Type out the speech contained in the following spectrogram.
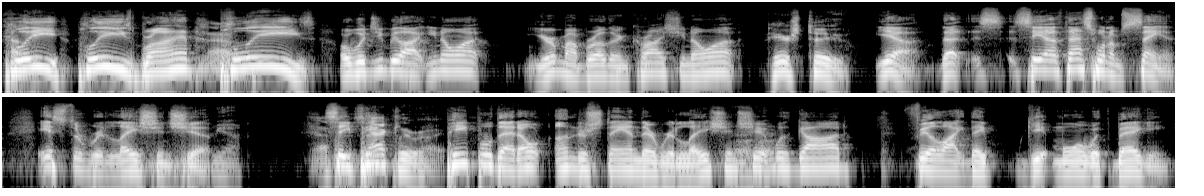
Please, please, Brian, please, or would you be like, you know what? You're my brother in Christ. You know what? here's two. Yeah, that see uh, that's what I'm saying. It's the relationship. Yeah. see, peop- exactly right. People that don't understand their relationship uh-huh. with God feel like they get more with begging.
